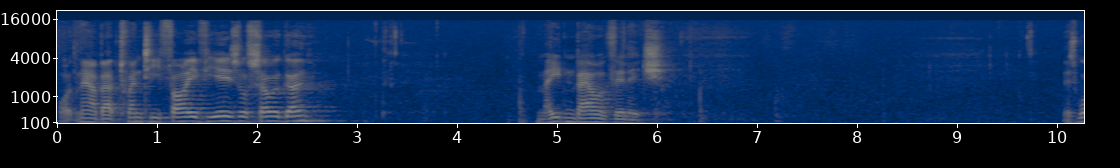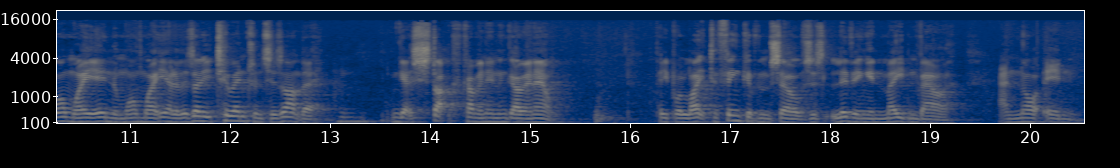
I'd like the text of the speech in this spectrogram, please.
what now, about 25 years or so ago? Maidenbower Village. There's one way in and one way out. There's only two entrances, aren't there? You can get stuck coming in and going out. People like to think of themselves as living in Maidenbower and not in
